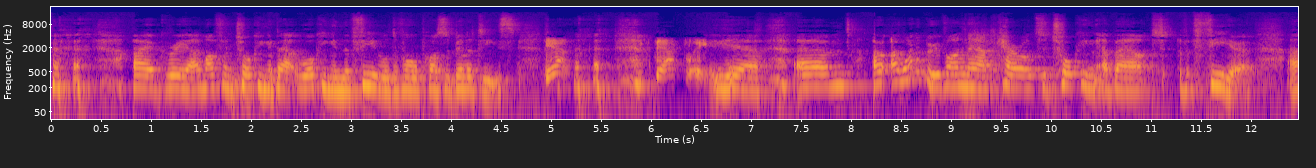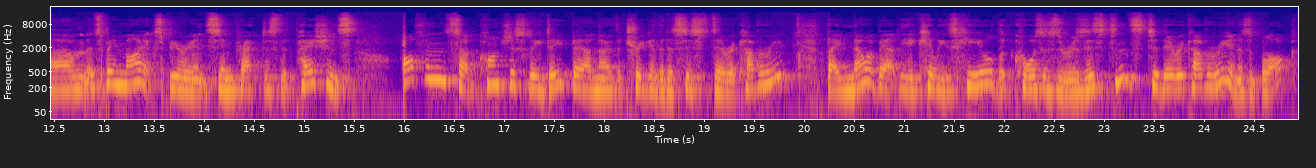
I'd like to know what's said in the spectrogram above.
I agree. I'm often talking about walking in the field of all possibilities. Yeah, exactly. yeah. Um, I, I, want to move on now, Carol, to talking about fear. Um, it's been my experience in practice that patients often subconsciously deep down know the trigger that assists their recovery. They know about the Achilles heel that causes the resistance to their recovery and is a block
